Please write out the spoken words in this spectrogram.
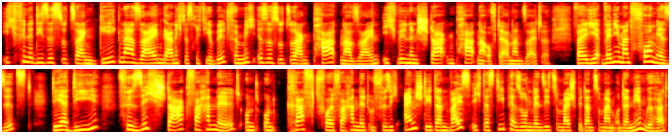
ich finde dieses sozusagen Gegner sein gar nicht das richtige Bild. Für mich ist es sozusagen Partner sein. Ich will einen starken Partner auf der anderen Seite. Weil wenn jemand vor mir sitzt, der die für sich stark verhandelt und, und kraftvoll verhandelt und für sich einsteht, dann weiß ich, dass die Person, wenn sie zum Beispiel dann zu meinem Unternehmen gehört,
